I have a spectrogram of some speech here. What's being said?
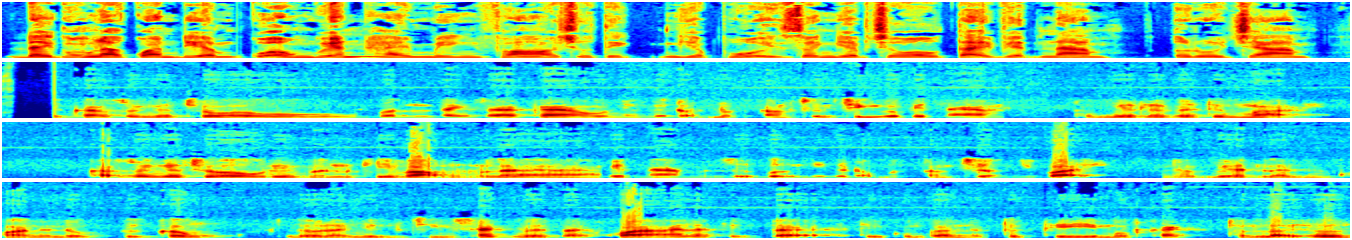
Đây cũng là quan điểm của ông Nguyễn Hải Minh, Phó Chủ tịch Hiệp hội Doanh nghiệp châu Âu tại Việt Nam, Eurocharm. Các doanh nghiệp châu Âu vẫn đánh giá cao những cái động lực tăng trưởng chính của Việt Nam, đặc biệt là về thương mại các doanh nghiệp châu Âu thì vẫn kỳ vọng là Việt Nam vẫn giữ vững những cái động lực tăng trưởng như vậy, đặc biệt là liên quan đến đầu tư công, rồi là những chính sách về tài khóa hay là tiền tệ thì cũng cần được thực thi một cách thuận lợi hơn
